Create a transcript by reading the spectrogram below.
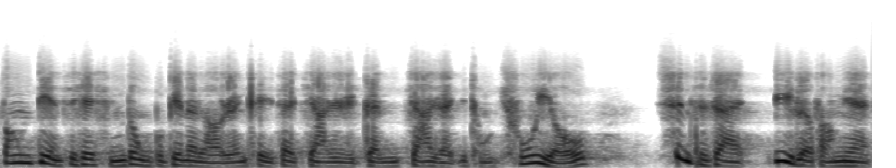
方便这些行动不便的老人可以在假日跟家人一同出游。甚至在娱乐方面，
